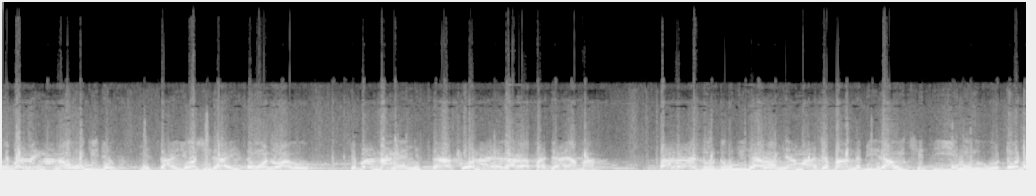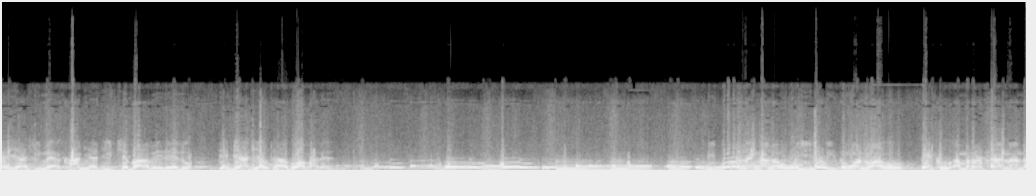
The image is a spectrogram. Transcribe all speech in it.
ဂျပန်နိုင်ငံတော်ဝန်ကြီးချုပ်မစ္စတာယိုရှိဒါ၏တဝန်တော်ကိုဂျပန်နိုင်ငံမစ္စတာကိုနာယကကဖတ်ကြားရမှာဘာသာအတူတူညီကြတော့မြန်မာဂျပန်နှစ်ပြည်တော်၏ချစ်ကြည်ရင်းနှီးမှုကိုတိုးတက်ရရှိမဲ့အခါမြတ်ကြီးဖြစ်ပါပေတယ်လို့တင်ပြလျှောက်ထားသွားပါတယ် ဒီပေါ်နိုင်ငံတော်ဝန်ကြီးချုပ်၏သဝန်တော်ကိုဘိက္ခုအမရတဏန္ဒ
